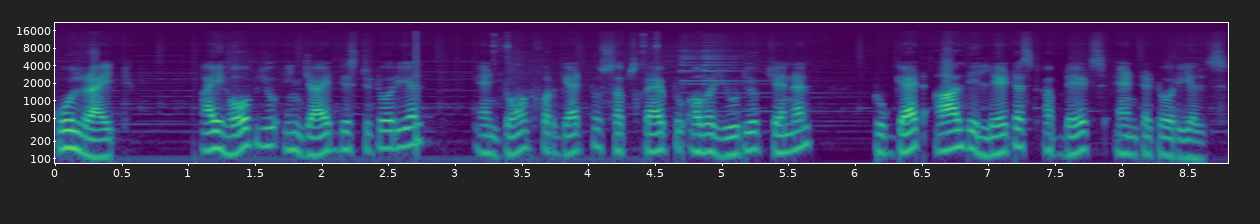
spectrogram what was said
Cool right? I hope you enjoyed this tutorial and don't forget to subscribe to our YouTube channel to get all the latest updates and tutorials.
